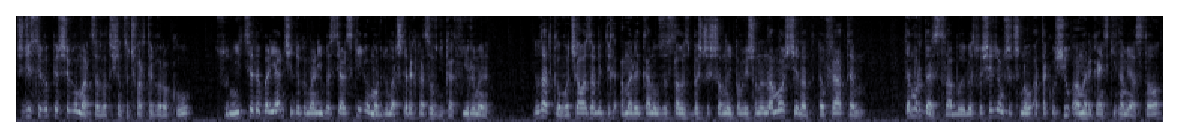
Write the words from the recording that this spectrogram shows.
31 marca 2004 roku sunnicy rebelianci dokonali bestialskiego mordu na czterech pracownikach firmy. Dodatkowo ciała zabitych Amerykanów zostały zbezczeszczone i powieszone na moście nad Eufratem. Te morderstwa były bezpośrednią przyczyną ataku sił amerykańskich na miasto,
